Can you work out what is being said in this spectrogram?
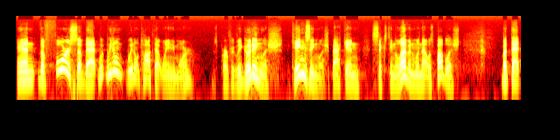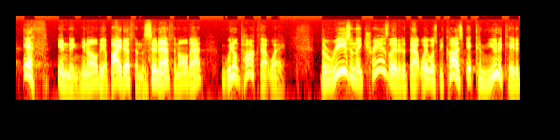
And the force of that, we, we, don't, we don't talk that way anymore. It's perfectly good English, King's English, back in 1611 when that was published. But that ith ending, you know, the abideth and the sinneth and all that, we don't talk that way. The reason they translated it that way was because it communicated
